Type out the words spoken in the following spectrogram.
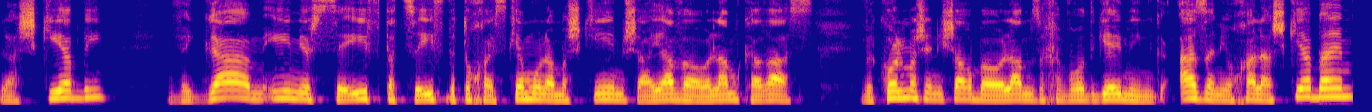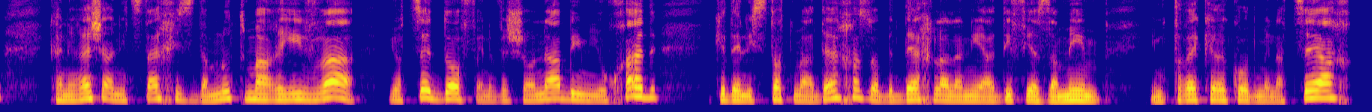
להשקיע בי וגם אם יש סעיף תת סעיף בתוך ההסכם מול המשקיעים שהיה והעולם קרס וכל מה שנשאר בעולם זה חברות גיימינג אז אני אוכל להשקיע בהם כנראה שאני אצטרך הזדמנות מרהיבה יוצאת דופן ושונה במיוחד כדי לסטות מהדרך הזו בדרך כלל אני אעדיף יזמים עם טרק רקורד מנצח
